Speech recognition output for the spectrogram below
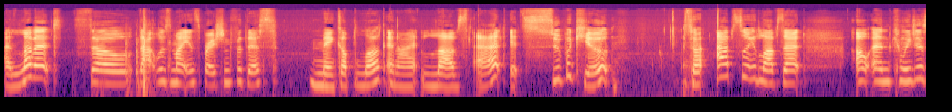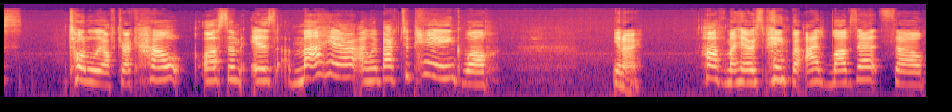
I love it. So that was my inspiration for this makeup look and I loves it. It's super cute. So I absolutely loves it. Oh, and can we just totally off track. How awesome is my hair? I went back to pink. Well, you know, half of my hair is pink, but I loves it. So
